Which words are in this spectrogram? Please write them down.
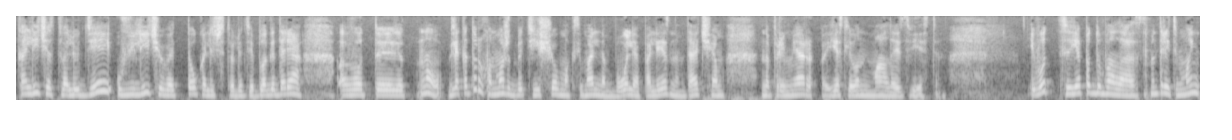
количество людей, увеличивать то количество людей, благодаря вот, ну, для которых он может быть еще максимально более полезным, да, чем, например, если он малоизвестен. И вот я подумала, смотрите, мы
